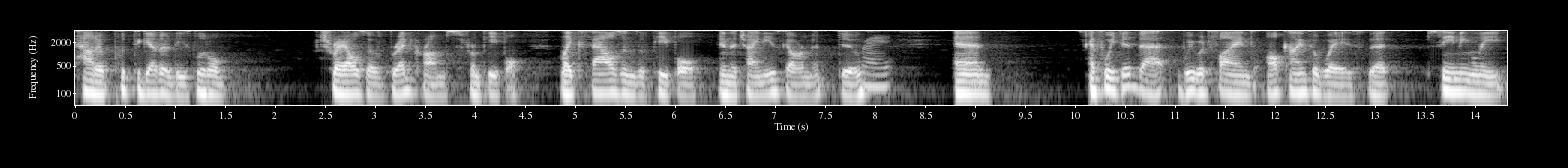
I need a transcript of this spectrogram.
how to put together these little trails of breadcrumbs from people, like thousands of people in the Chinese government do. Right. And if we did that, we would find all kinds of ways that seemingly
